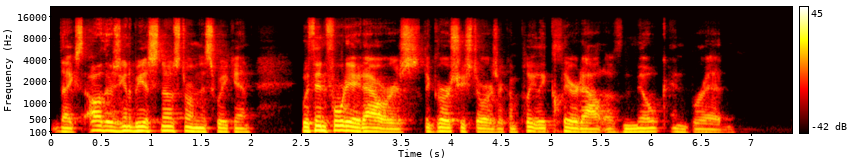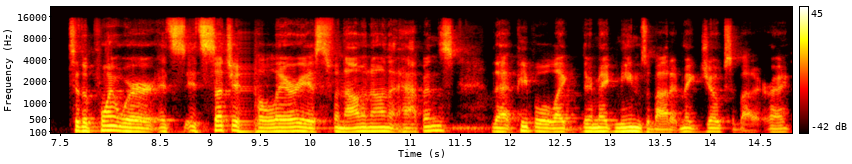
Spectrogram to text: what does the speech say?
like, oh, there's going to be a snowstorm this weekend. Within 48 hours, the grocery stores are completely cleared out of milk and bread to the point where it's it's such a hilarious phenomenon that happens that people like they make memes about it, make jokes about it, right?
